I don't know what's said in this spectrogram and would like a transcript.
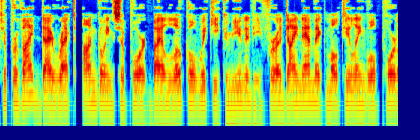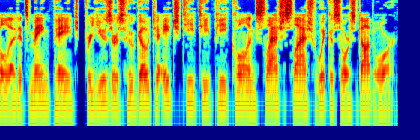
To provide direct, ongoing support by a local wiki community for a dynamic multilingual portal at its main page, for users who go to http wikisource.org.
